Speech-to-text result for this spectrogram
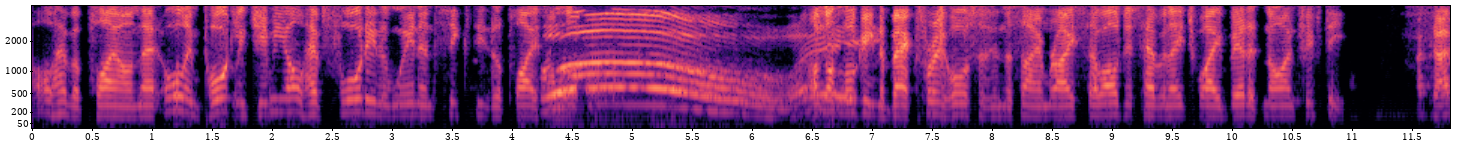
I'll have a play on that. All importantly, Jimmy, I'll have 40 to win and 60 to play. So I'm not- Whoa! I'm not looking to back three horses in the same race, so I'll just have an each way bet at 950. Okay.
